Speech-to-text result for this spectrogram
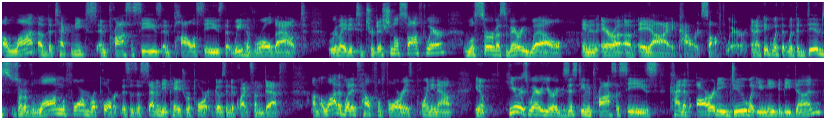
A lot of the techniques and processes and policies that we have rolled out related to traditional software will serve us very well in an era of AI powered software. And I think with the, with the DIB's sort of long form report, this is a 70 page report, goes into quite some depth. Um, a lot of what it's helpful for is pointing out, you know, here is where your existing processes kind of already do what you need to be done.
